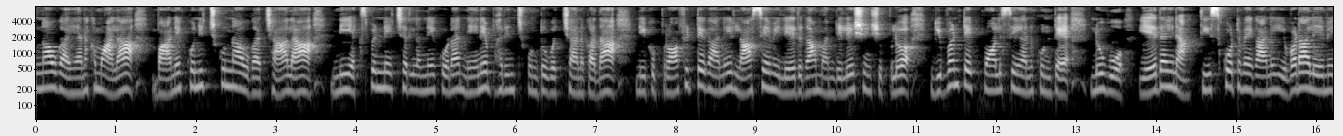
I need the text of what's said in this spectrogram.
కూడేసుకున్నావుగా వెనకమాల బాగానే కొనిచ్చుకున్నావుగా చాలా. నీ ఎక్స్పెండిచర్లన్నీ కూడా నేనే భరించుకుంటూ వచ్చాను కదా. నీకు ప్రాఫిట్టే కానీ లాస్ ఏమీ లేదుగా మన రిలేషన్షిప్లో. గివ్ అండ్ టేక్ పాలసీ అనుకుంటే నువ్వు ఏదైనా తీసుకోవటమే కానీ ఇవ్వడాలేమీ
